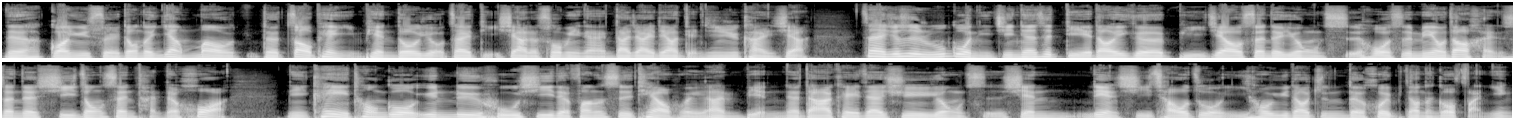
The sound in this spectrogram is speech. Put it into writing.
那关于水洞的样貌的照片、影片都有在底下的说明栏，大家一定要点进去看一下。再就是，如果你今天是跌到一个比较深的游泳池，或是没有到很深的溪中深潭的话，你可以通过韵律呼吸的方式跳回岸边。那大家可以再去游泳池先练习操作，以后遇到真的会比较能够反应。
